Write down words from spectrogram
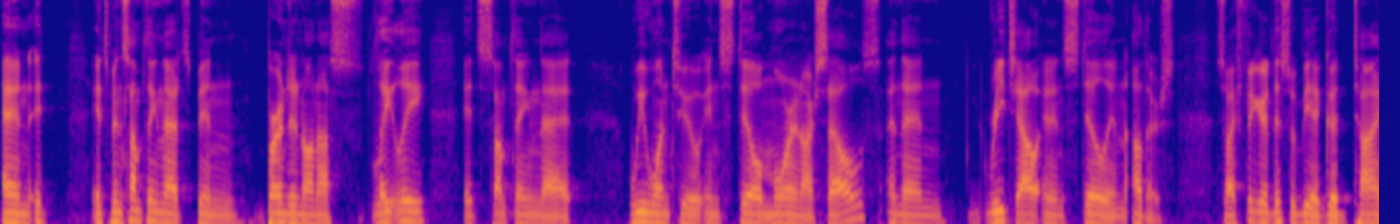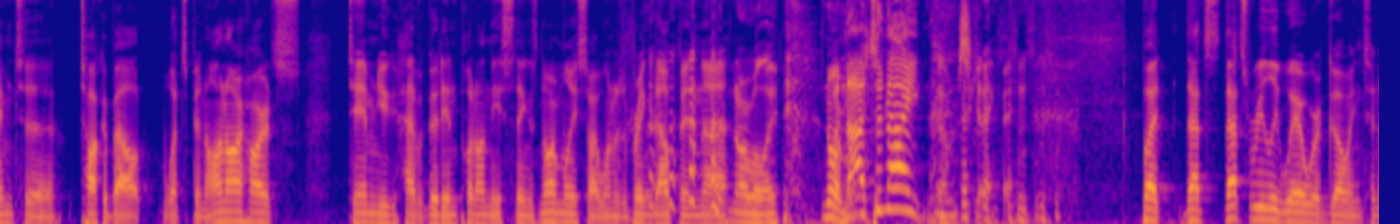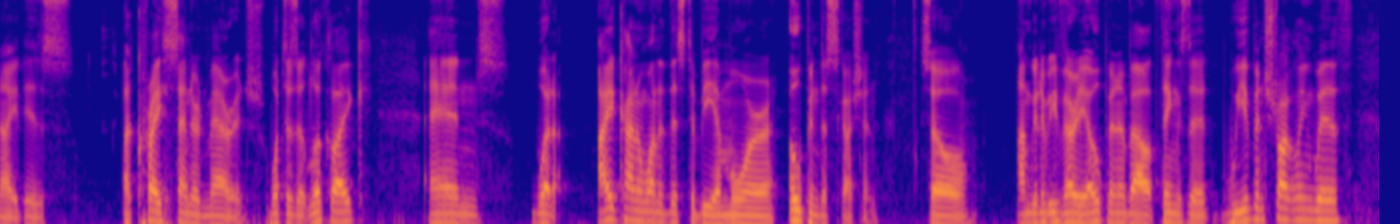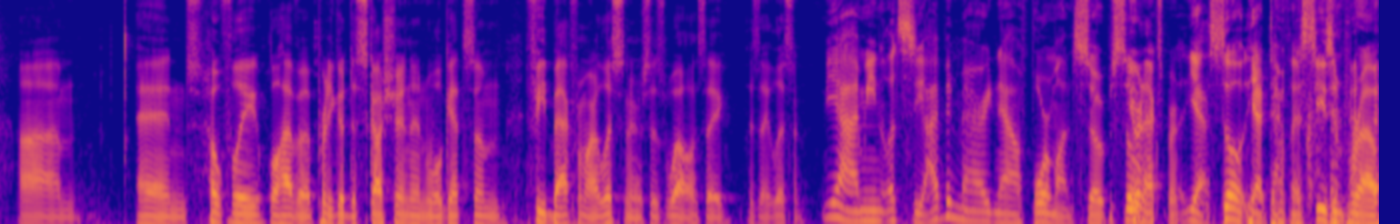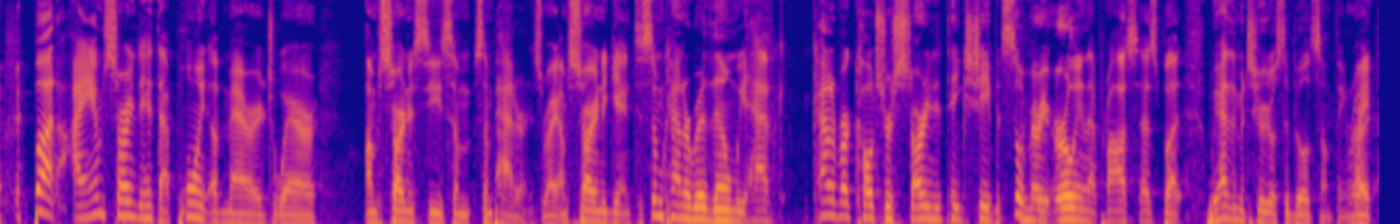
And it it's been something that's been burned in on us lately. It's something that we want to instill more in ourselves and then reach out and instill in others. So I figured this would be a good time to talk about what's been on our hearts, Tim, you have a good input on these things normally, so I wanted to bring it up. And uh, Normally. Normally. But not tonight. No, I'm just kidding. but that's that's really where we're going tonight is a Christ-centered marriage. What does it look like? And what I kind of wanted this to be a more open discussion. So I'm going to be very open about things that we've been struggling with. Um, and hopefully we'll have a pretty good discussion and we'll get some feedback from our listeners as well as they as they listen. Yeah, I mean, let's see. I've been married now four months, so still You're an expert. Yeah, still, yeah, definitely a seasoned pro. but I am starting to hit that point of marriage where I'm starting to see some some patterns. Right, I'm starting to get into some kind of rhythm. We have kind of our culture starting to take shape. It's still Mm-hmm. very early in that process, but we have the materials to build something. Right, Right.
